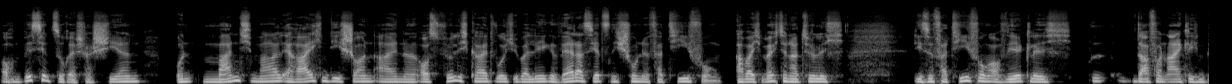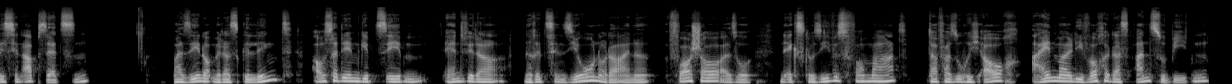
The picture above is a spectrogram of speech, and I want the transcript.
auch ein bisschen zu recherchieren. Und manchmal erreichen die schon eine Ausführlichkeit, wo ich überlege, wäre das jetzt nicht schon eine Vertiefung? Aber ich möchte natürlich diese Vertiefung auch wirklich davon eigentlich ein bisschen absetzen. Mal sehen, ob mir das gelingt. Außerdem gibt es eben entweder eine Rezension oder eine Vorschau, also ein exklusives Format. Da versuche ich auch einmal die Woche das anzubieten.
